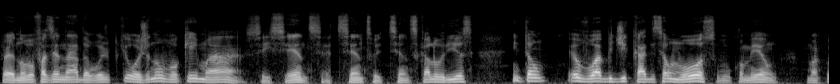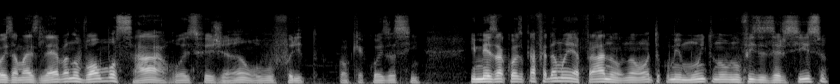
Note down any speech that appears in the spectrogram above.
Eu não vou fazer nada hoje porque hoje eu não vou queimar 600, 700, 800 calorias. Então eu vou abdicar desse almoço, vou comer um, uma coisa mais leve, não vou almoçar arroz, feijão, ovo frito qualquer coisa assim. E mesma coisa café da manhã. Ah, não, não, ontem eu comi muito, não, não fiz exercício,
